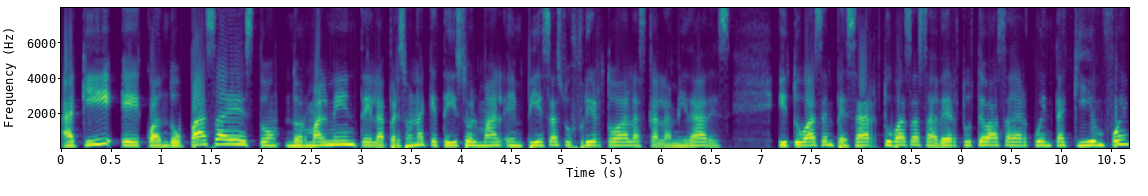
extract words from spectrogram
Aquí, eh, cuando pasa esto, normalmente la persona que te hizo el mal empieza a sufrir todas las calamidades y tú vas a empezar, tú vas a saber, tú te vas a dar cuenta quién fue,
